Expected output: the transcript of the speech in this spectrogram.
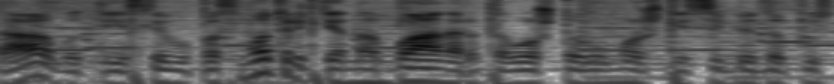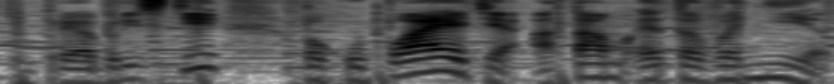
да, вот если вы посмотрите на баннер того, что вы можете себе, допустим, приобрести, покупаете, а там этого нет.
